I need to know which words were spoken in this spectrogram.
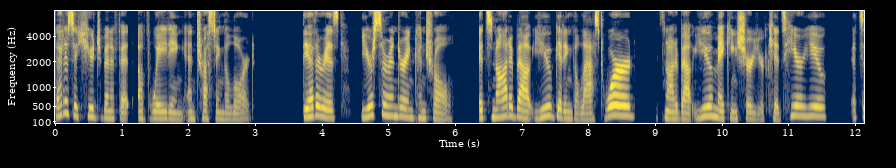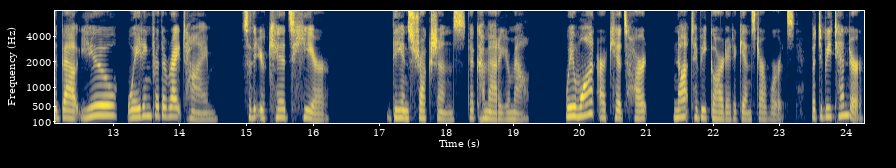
that is a huge benefit of waiting and trusting the Lord. The other is you're surrendering control. It's not about you getting the last word. It's not about you making sure your kids hear you. It's about you waiting for the right time so that your kids hear the instructions that come out of your mouth. We want our kids' heart not to be guarded against our words, but to be tender.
